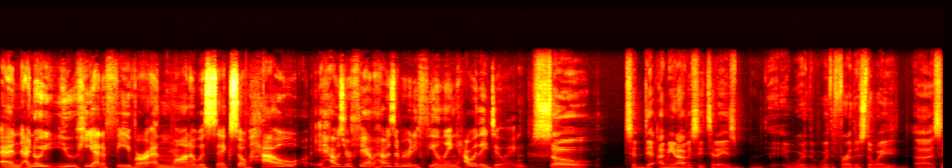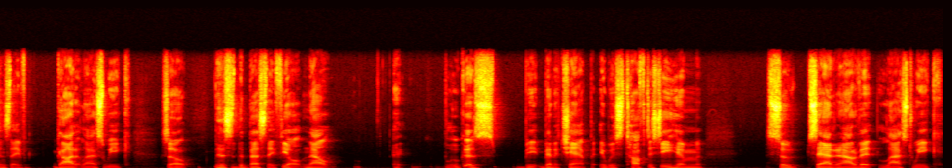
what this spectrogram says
And I know you he had a fever and Lana was sick. So how how's your family? How is everybody feeling? How are they doing? So today, I mean, obviously today's we're the, we're the furthest away uh, since they've got it last week. So this is the best they feel now. Luca's be, been a champ. It was tough to see him so sad and out of it last week.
